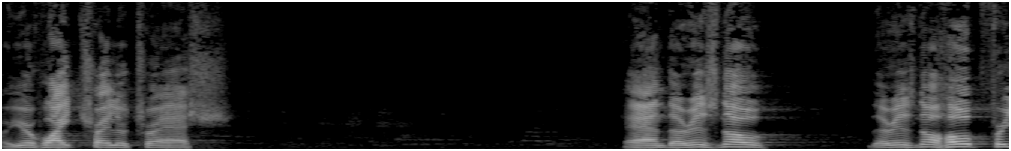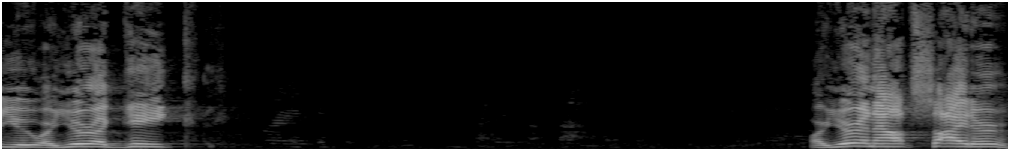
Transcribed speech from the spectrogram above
or you're white trailer trash. And there is no there is no hope for you, or you're a geek, or you're an outsider,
